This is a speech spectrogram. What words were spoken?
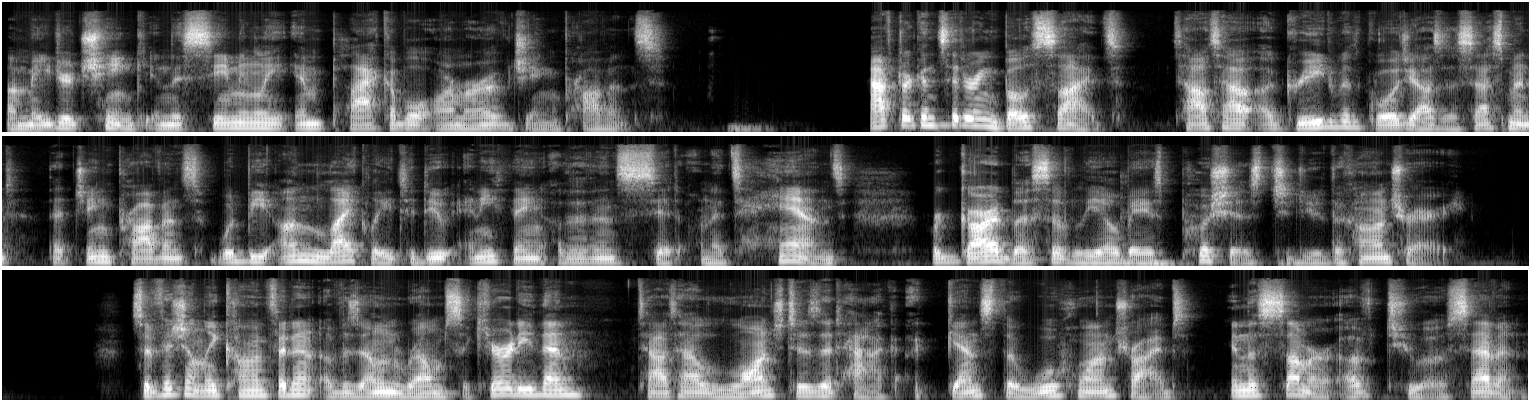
a major chink in the seemingly implacable armor of Jing province. After considering both sides, Cao Cao agreed with Guo Jia's assessment that Jing province would be unlikely to do anything other than sit on its hands, regardless of Liu Bei's pushes to do the contrary. Sufficiently confident of his own realm's security, then, Cao Cao launched his attack against the Wuhuan tribes in the summer of 207.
